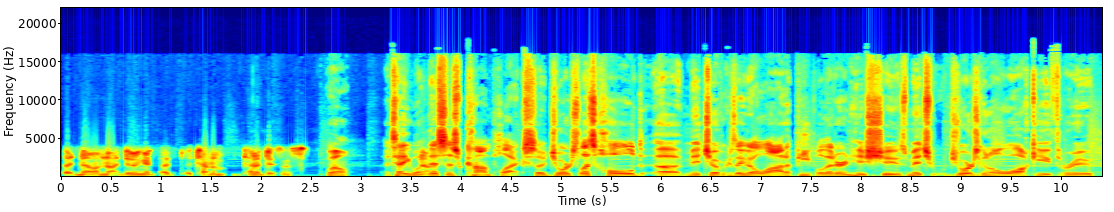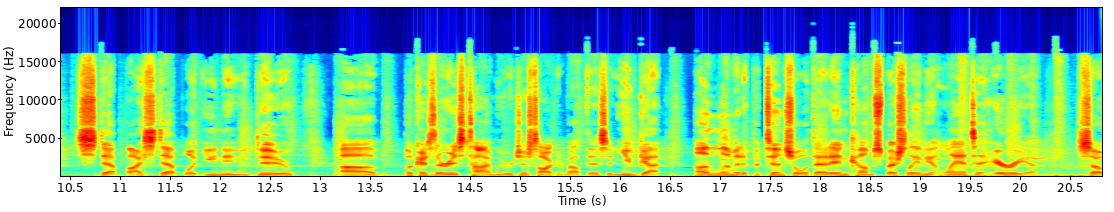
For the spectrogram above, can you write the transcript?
But no, I'm not doing a, a, a ton of ton of business. Well, I tell you what, No. this is complex. So George, let's hold uh, Mitch over because I think there are a lot of people that are in his shoes. Mitch, George's going to walk you through step by step what you need to do uh, because there is time. We were just talking about this, and you've got unlimited potential with that income, especially in the Atlanta area. So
